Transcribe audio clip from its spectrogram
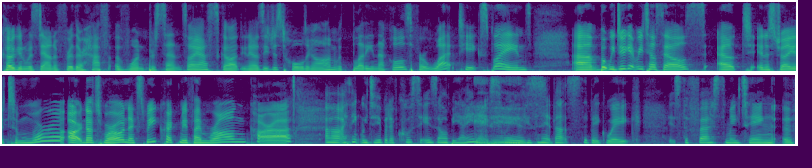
Kogan was down a further half of 1%. So I asked Scott, you know, is he just holding on with bloody knuckles for what? He explains. Um, but we do get retail sales out in Australia tomorrow, or not tomorrow, next week. Correct me if I'm wrong, Cara. Uh, I think we do, but of course it is RBA next week, is. isn't it? That's the big week. It's the first meeting of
